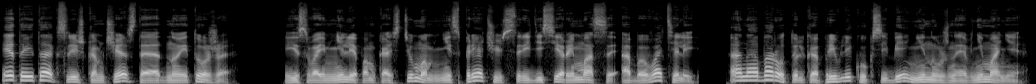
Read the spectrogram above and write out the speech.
Это и так слишком часто одно и то же. И своим нелепым костюмом не спрячусь среди серой массы обывателей, а наоборот только привлеку к себе ненужное внимание.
